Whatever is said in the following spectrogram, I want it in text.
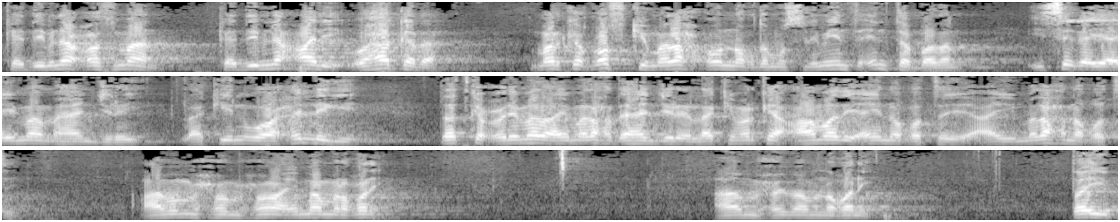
kadibna cumaan kadibna cali wahaakada marka qofkii madax u noqdo muslimiinta inta badan isaga ayaa imaam ahaan jiray. Laakiin waa xilligii dadka culimada ay madaxda ahaan jireen lakiin markay caamadii ay noqotay ay madax noqotay caamo muxuu muxuu imaam noqoni? Caamo muxuu imaam noqoni? Ayib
